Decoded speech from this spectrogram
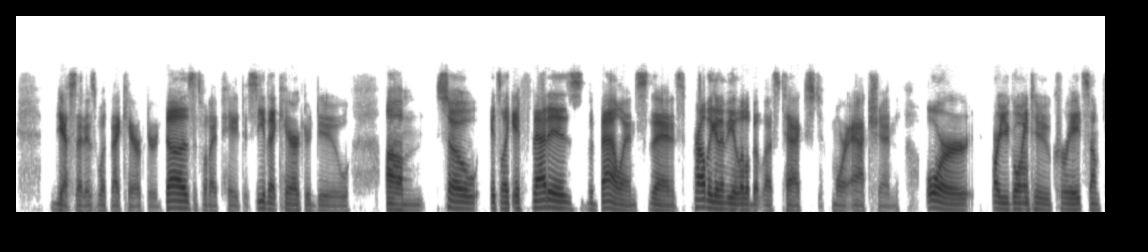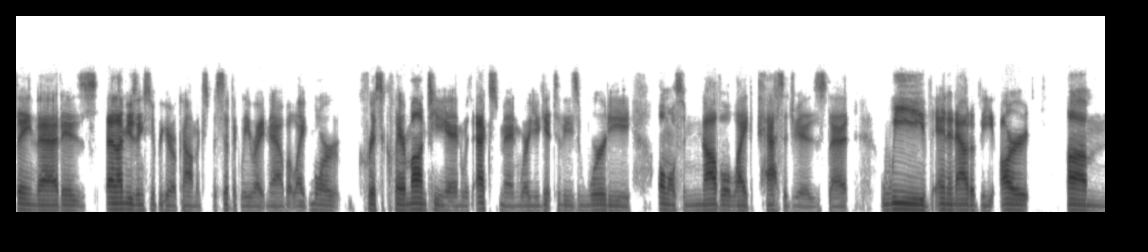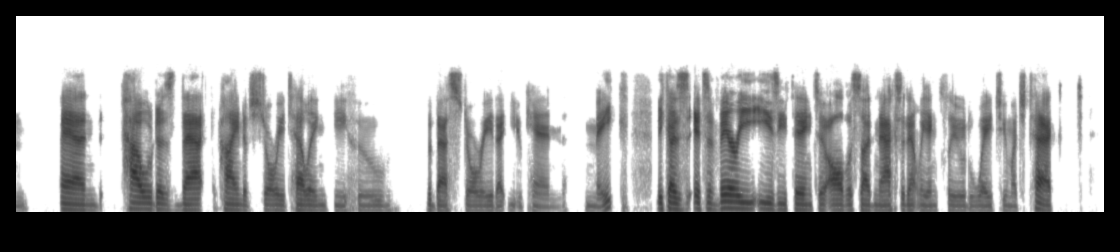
yes that is what that character does. It's what I paid to see that character do. Um so it's like if that is the balance then it's probably going to be a little bit less text more action or are you going to create something that is and i'm using superhero comics specifically right now but like more chris claremontian with x-men where you get to these wordy almost novel like passages that weave in and out of the art um and how does that kind of storytelling behoove the best story that you can make? Because it's a very easy thing to all of a sudden accidentally include way too much text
